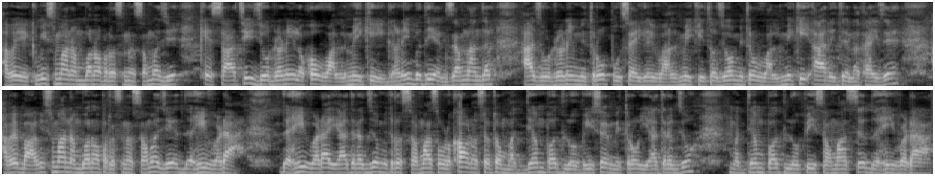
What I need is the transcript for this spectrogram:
હવે એકવીસમા નંબરનો પ્રશ્ન સમજીએ કે સાચી જોડણી લખો વાલ્મીકી. ઘણી બધી એક્ઝામના અંદર આ જોડણી મિત્રો પૂછાઈ ગઈ વાલ્મીકી. તો જો મિત્રો, વાલ્મીકી આ રીતે લખાય છે. હવે બાવીસમા નંબરનો પ્રશ્ન સમજીએ. દહીં વડા દહીં વડા યાદ રાખજો મિત્રો, સમાસ ઓળખાવાનો છે. તો મધ્યમ પદ લોભી છે મિત્રો, યાદ રાખજો. મધ્યમ પદ લોભી સમાસ છે દહીં વડા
